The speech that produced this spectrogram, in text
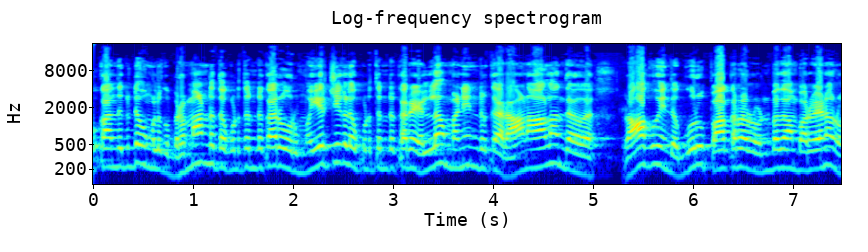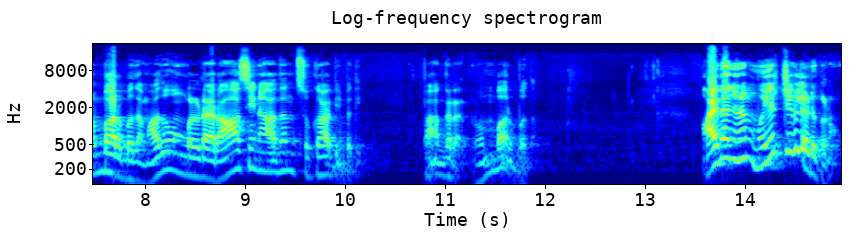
உட்காந்துக்கிட்டு உங்களுக்கு பிரம்மாண்டத்தை கொடுத்துட்டுருக்காரு ஒரு முயற்சிகளை கொடுத்துட்டுருக்காரு எல்லாம் பண்ணிட்டு இருக்காரு ஆனாலும் அந்த ராகு இந்த குரு பார்க்குறார் ஒன்பதாம் பார்வையான ரொம்ப அற்புதம். அதுவும் உங்களோட ராசிநாதன் சுகாதிபதி பார்க்குறார் ரொம்ப அற்புதம். அதுதான் சொன்னால் முயற்சிகள் எடுக்கணும்.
